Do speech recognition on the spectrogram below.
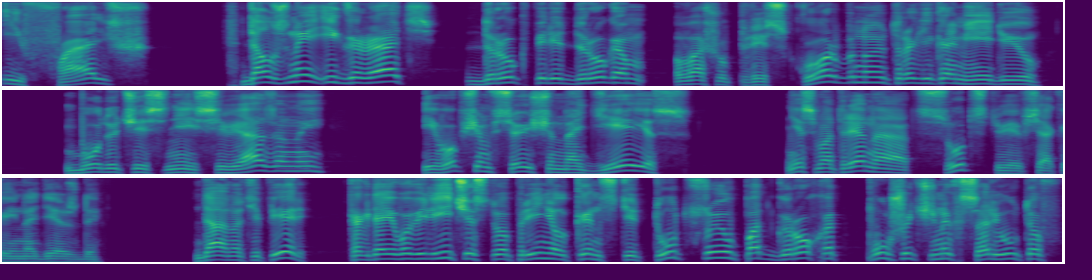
и фальшь, должны играть друг перед другом вашу прискорбную трагикомедию, будучи с ней связаны и, в общем, все еще надеясь, несмотря на отсутствие всякой надежды. Да, но теперь, когда Его Величество принял Конституцию под грохот пушечных салютов,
